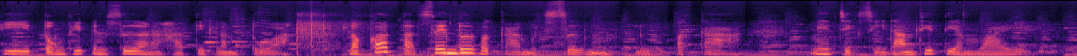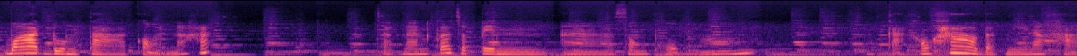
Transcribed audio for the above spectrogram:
ที่ตรงที่เป็นเสื้อนะคะ ติดลำตัว แล้วก็ตัดเส้นด้วยปากกาหมึกซึม หรือปากกาเมจิกสีดำที่เตรียมไว้ วาดดวงตาก่อนนะคะ จากนั้นก็จะเป็นทรงผมกะคร่าวๆแบบนี้นะคะ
